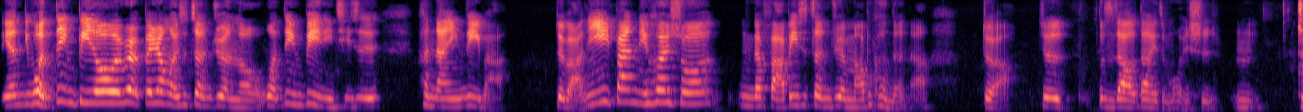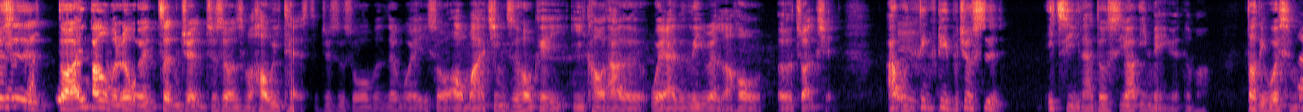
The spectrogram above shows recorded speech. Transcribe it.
连稳定币都会被被认为是证券了。稳定币你其实很难盈利吧？对吧？你一般你会说你的法币是证券吗？不可能啊，对啊，就是不知道到底怎么回事。嗯，就是对啊，一般我们认为证券就是有什么 Howey Test，就是说我们认为说哦，买进之后可以依靠它的未来的利润，然后而赚钱啊。稳定币不就是一直以来都是要一美元的吗？到底为什么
